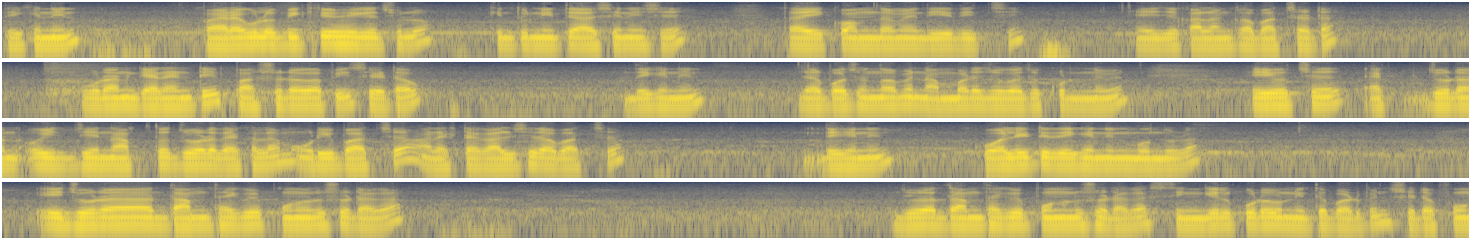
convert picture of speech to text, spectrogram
দেখে নিন, পায়রাগুলো বিক্রি হয়ে গেছিল, কিন্তু নিতে আসেনি সে, তাই কম দামে দিয়ে দিচ্ছি। এই যে কালাঙ্কা বাচ্চাটা, উড়ান গ্যারেন্টি পাঁচশো টাকা পিস এটাও। দেখে নিন। যার পছন্দ হবে নাম্বারে যোগাযোগ করে নেবেন। এই হচ্ছে এক জোড়া ওই যে নাপ্তা জোড়া দেখালাম, ওরই বাচ্চা আর একটা গালশিরা বাচ্চা। দেখে নিন, কোয়ালিটি দেখে নিন বন্ধুরা। এই জোড়ার দাম থাকবে পনেরোশো টাকা। জোড়ার দাম থাকবে পনেরোশো টাকা। সিঙ্গেল করেও নিতে পারবেন, সেটা ফোন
